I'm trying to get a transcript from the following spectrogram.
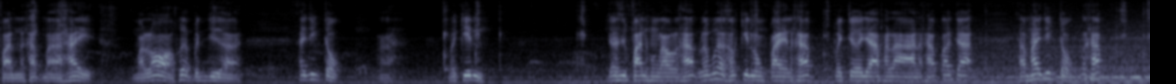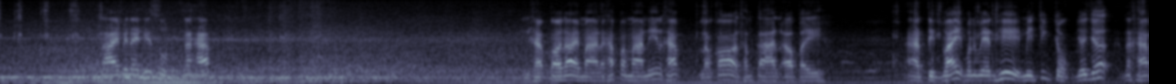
ฟันนะครับ มาให้มาล่อเพื่อเป็นเหยื่อให้จิ้งจกมากิน ยาสีฟันของเรานะครับ แล้วเมื่อเขากินลงไปนะครับ ไปเจอยาพารานะครับ ก็จะทำให้จิ้งจกนะครับ ตายไปในที่สุดนะครับนี่ครับก็ได้มานะครับ ประมาณนี้นะครับเราก็ทำการเอาไปอาติดไว้บริเวณที่มีจิ้งจกเยอะ ๆนะครับ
